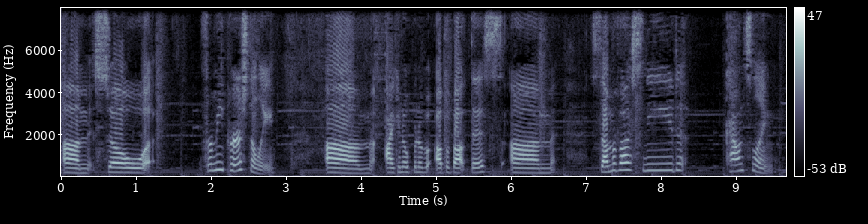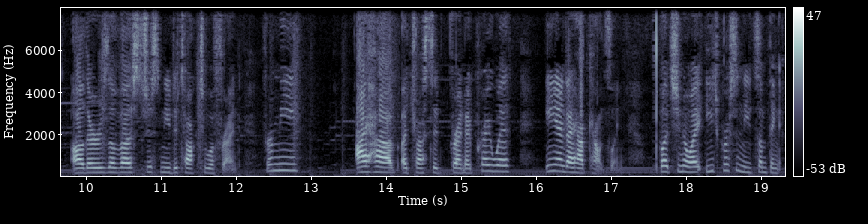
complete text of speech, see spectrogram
Um, so, for me personally, um, I can open up, about this. Um, some of us need counseling, others of us just need to talk to a friend. For me, I have a trusted friend I pray with, and I have counseling. But you know what? Each person needs something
